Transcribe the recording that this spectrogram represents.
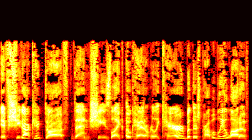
if she got kicked off, then she's like, okay, I don't really care. But there's probably a lot of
